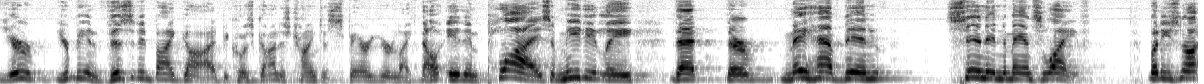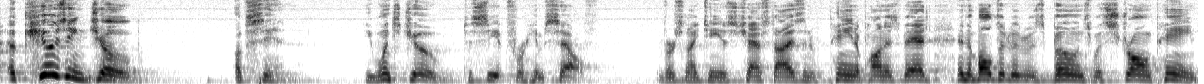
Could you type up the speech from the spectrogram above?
you're, you're being visited by God because God is trying to spare your life. Now, it implies immediately that there may have been sin in the man's life, but he's not accusing Job of sin. He wants Job to see it for himself. Verse 19 is chastised and pain upon his bed, and the multitude of his bones with strong pain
